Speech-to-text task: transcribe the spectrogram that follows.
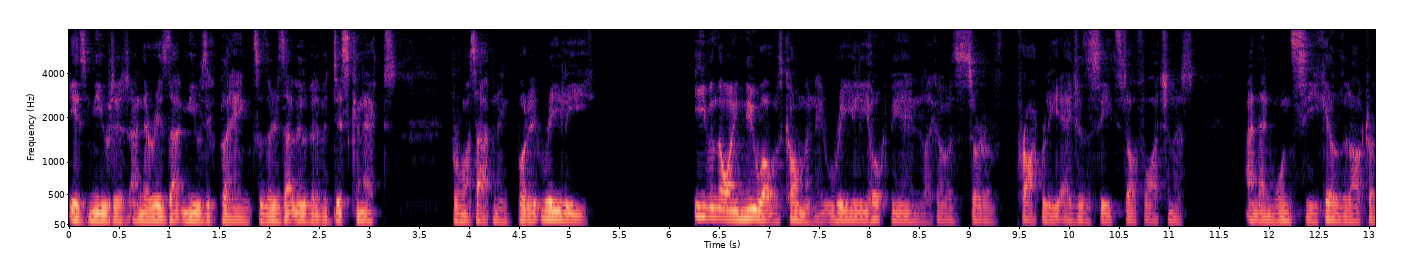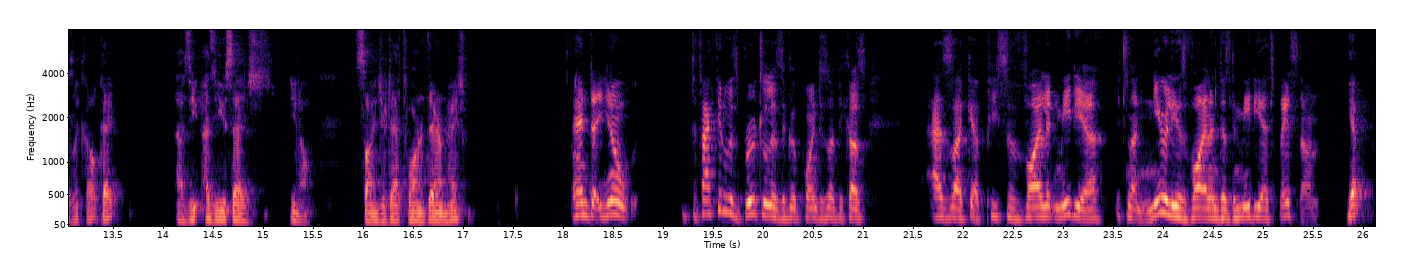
is muted and there is that music playing, so there is that little bit of a disconnect from what's happening. But it really, even though I knew what was coming, it really hooked me in. Like I was sort of properly edge of the seat stuff watching it. And then once he killed the doctor, I was like, okay, as you as you said, you know, signed your death warrant there, mate. And uh, you know, the fact that it was brutal is a good point as well because as like a piece of violent media, it's not nearly as violent as the media it's based on. Yep.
